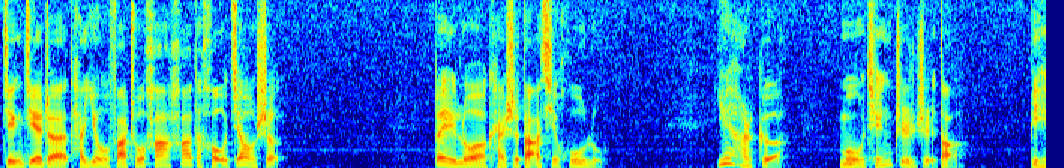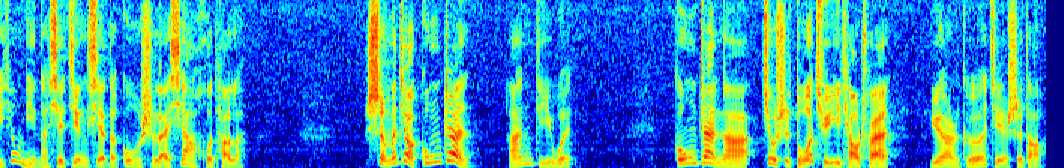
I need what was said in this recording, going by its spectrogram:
紧接着，他又发出哈哈的吼叫声。贝洛开始打起呼噜。约尔格，母亲制止道：“别用你那些惊险的故事来吓唬他了。”什么叫攻占？安迪问。攻占呐，就是夺取一条船。约尔格解释道：“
